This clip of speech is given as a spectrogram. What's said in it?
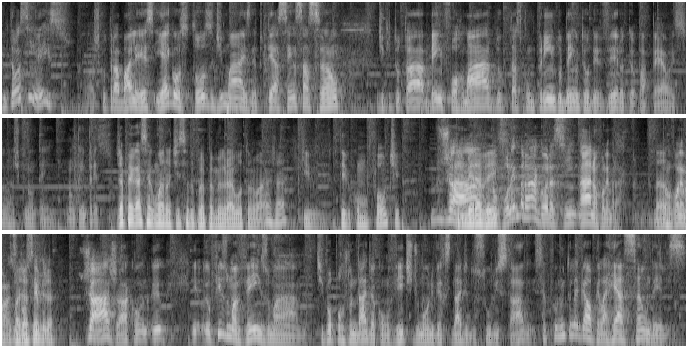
Então, assim, é isso. Eu acho que o trabalho é esse. E é gostoso demais, né? Tu ter a sensação de que tu tá bem informado, que estás cumprindo bem o teu dever, o teu papel. Isso eu acho que não tem, não tem preço. Já pegasse alguma notícia do Flamengo Mil Grau e botou no ar já? Que teve como fonte? Já. Primeira vez. Não vou lembrar agora sim. Ah, não vou lembrar. Não? vou lembrar. Mas eu já teve, sempre... Já, já. Eu, eu, eu fiz uma vez uma. Tive a oportunidade a convite de uma universidade do sul do estado. Isso foi muito legal, pela reação deles.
